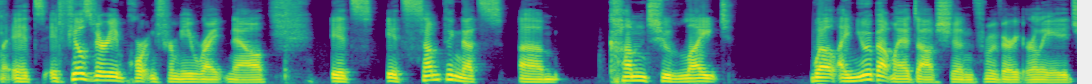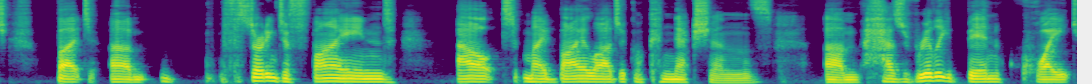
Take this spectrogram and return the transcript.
it's it feels very important for me right now. It's it's something that's um, come to light. Well, I knew about my adoption from a very early age, but um, starting to find out my biological connections um, has really been quite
